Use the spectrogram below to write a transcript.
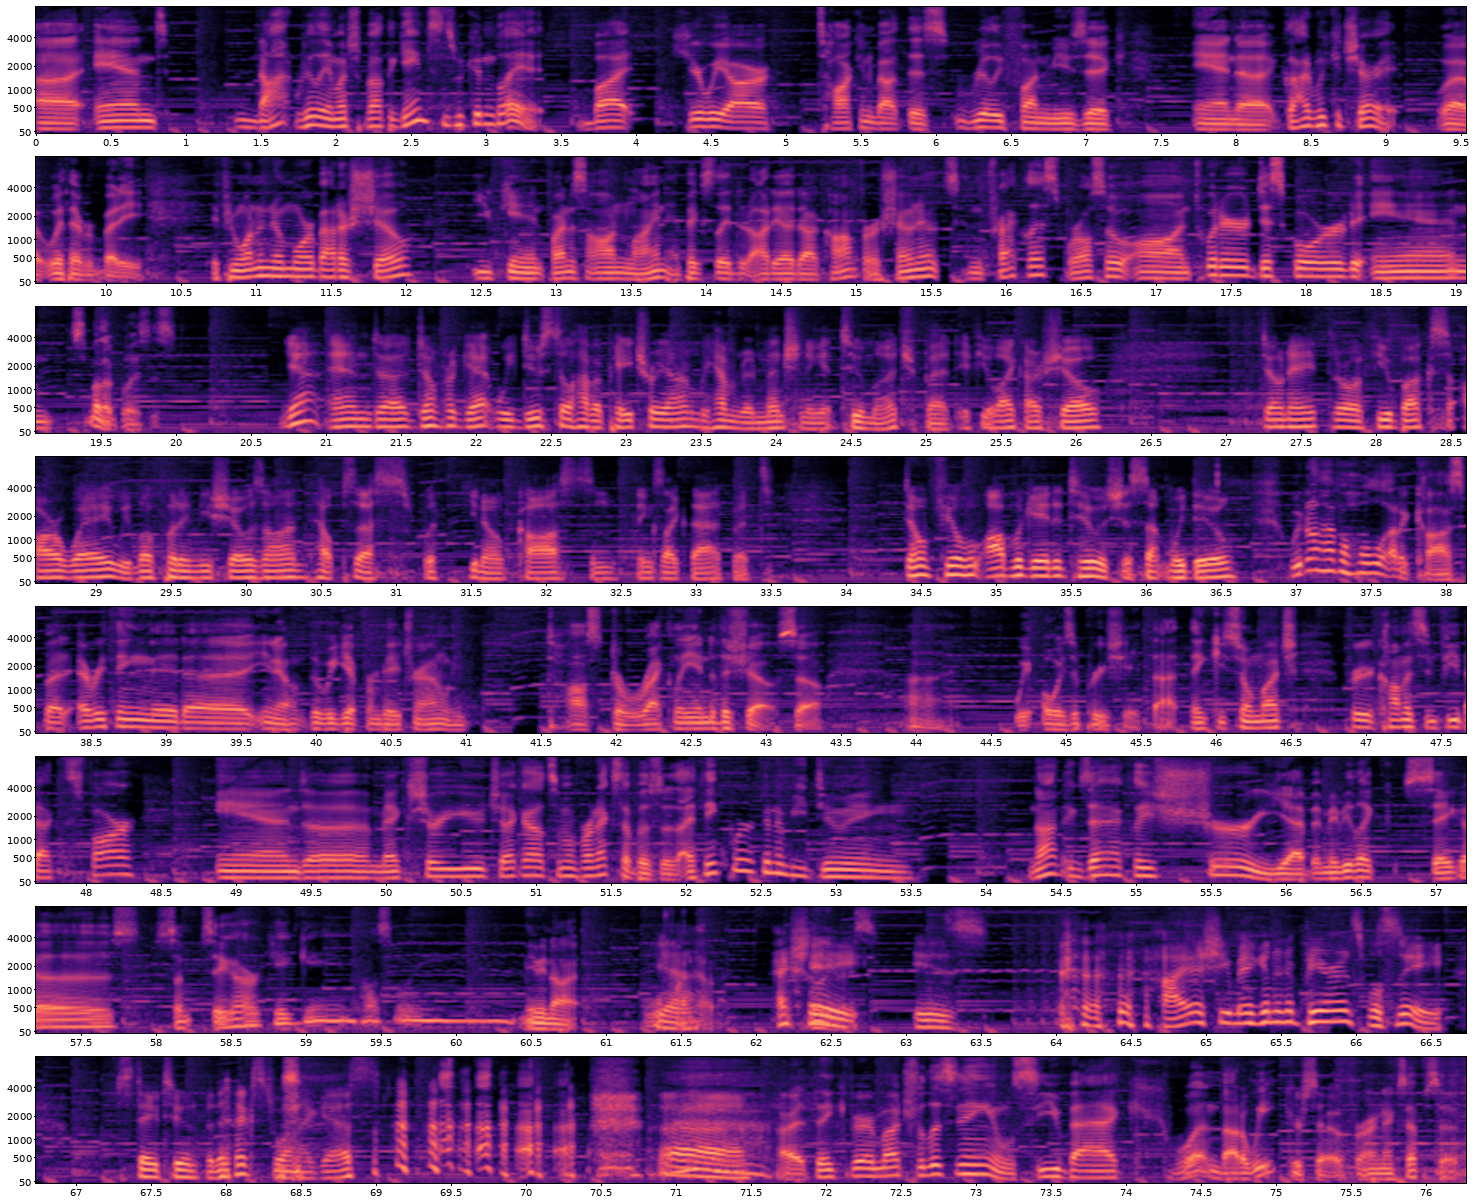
uh, and not really much about the game since we couldn't play it. But here we are talking about this really fun music, and uh, glad we could share it uh, with everybody. If you want to know more about our show, you can find us online at pixelatedaudio.com for our show notes and track list. We're also on Twitter, Discord, and some other places. Yeah, and uh, don't forget, we do still have a Patreon. We haven't been mentioning it too much, but if you like our show, donate, throw a few bucks our way. We love putting these shows on. Helps us with, you know, costs and things like that, but don't feel obligated to. It's just something we do. We don't have a whole lot of costs, but everything that uh, you know that we get from Patreon, we toss directly into the show. So uh, we always appreciate that. Thank you so much for your comments and feedback this far. And uh, make sure you check out some of our next episodes. I think we're going to be doing, not exactly sure yet, but maybe like Sega, some Sega arcade game, possibly. Maybe not. We'll Yeah. find out. Actually, Anyways. is Hayashi making an appearance? We'll see. Stay tuned for the next one, I guess. uh, All right. Thank you very much for listening, and we'll see you back, what, in about a week or so for our next episode.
